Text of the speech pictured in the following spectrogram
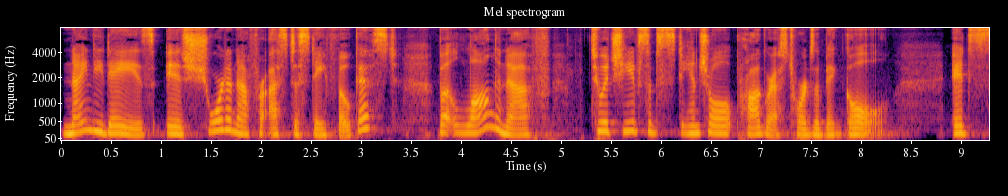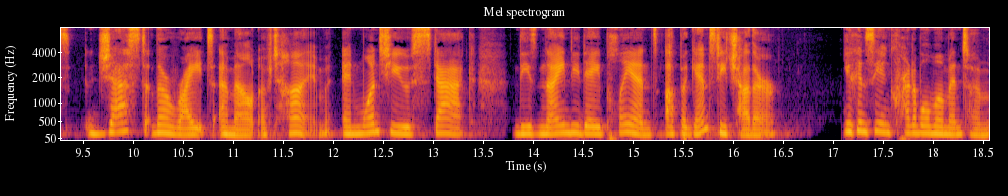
90 days is short enough for us to stay focused, but long enough to achieve substantial progress towards a big goal. It's just the right amount of time. And once you stack these 90 day plans up against each other, you can see incredible momentum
